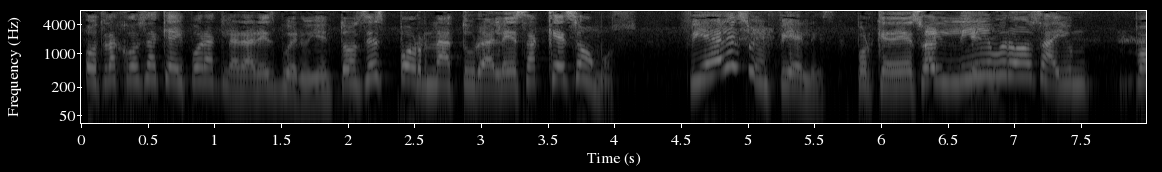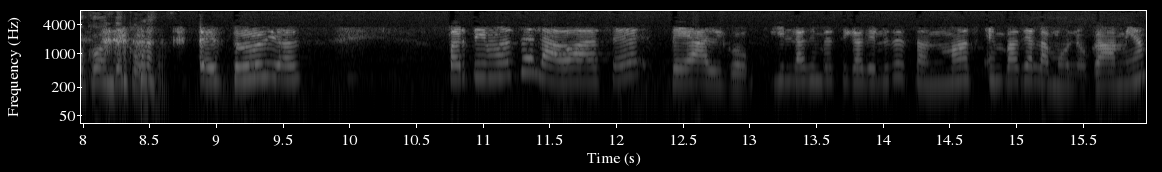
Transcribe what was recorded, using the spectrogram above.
otra cosa que hay por aclarar es, bueno, y entonces, por naturaleza, ¿qué somos? ¿Fieles o infieles? Porque de eso hay libros, hay un poco de cosas. Estudios. Partimos de la base de algo y las investigaciones están más en base a la monogamia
